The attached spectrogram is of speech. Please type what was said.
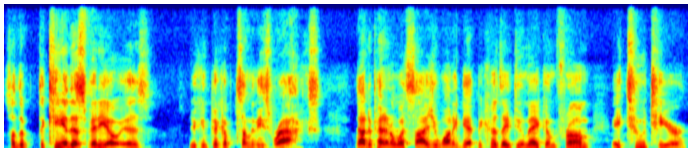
So the, the key of this video is you can pick up some of these racks. Now, depending on what size you want to get, because they do make them from a two-tier,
